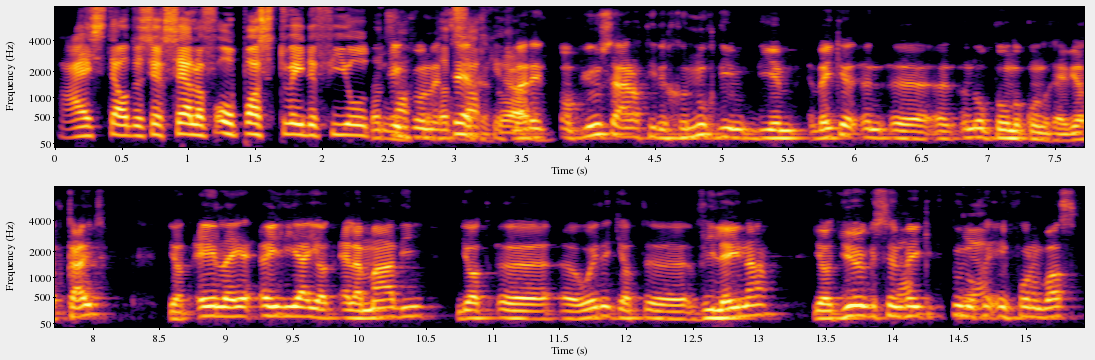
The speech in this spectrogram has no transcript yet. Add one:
Hij stelde zichzelf op als tweede viool. Dat, ik dat zeggen. zag je. Maar in het kampioensjaar had hij er genoeg die, die hem weet je, een, uh, een, een opdonder konden geven. Je had Kuit, je had Elia, Elia je had El Amadi, je had, uh, uh, hoe heet het, je had uh, Vilena, je had Jurgensen, weet je, die toen nog in vorm was.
